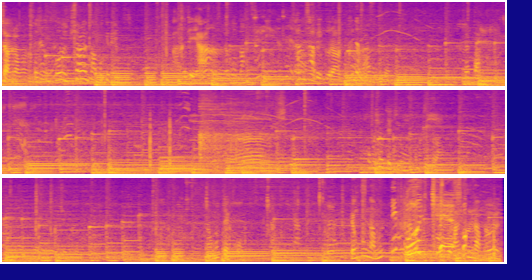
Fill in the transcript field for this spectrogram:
먹지 않으라 봐. 소주. 소주 취하면 다 먹게 돼. 아 근데 양 이거 막 살리 있는데. 3, 400g 그냥 맛있어. 됐다. 아 허브쇼 때 찍으면 더 맛있더라. 나물도 있고. 병풍나물? 이뭔 개소. 방풍나물.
